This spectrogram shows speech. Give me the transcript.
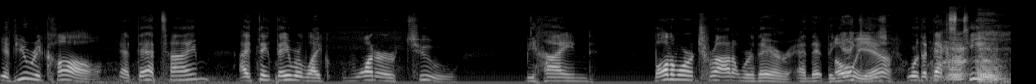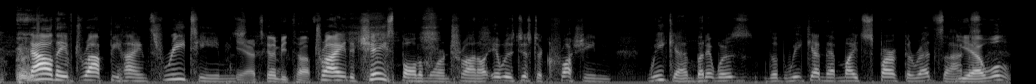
if you recall, at that time, I think they were like one or two behind Baltimore and Toronto were there, and the, the Oh, Yankees yeah. were the next team. now they've dropped behind three teams Yeah, it's going to be tough. trying to chase Baltimore and Toronto. It was just a crushing weekend, but it was the weekend that might spark the Red Sox Yeah, well,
